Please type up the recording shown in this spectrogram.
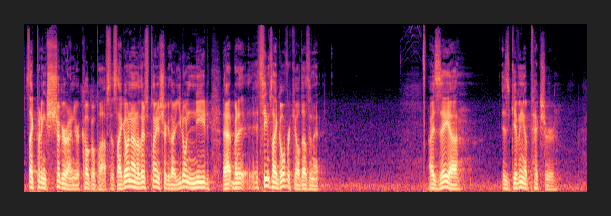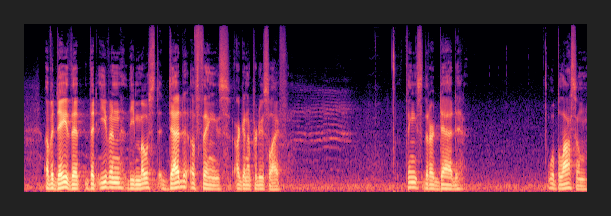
It's like putting sugar on your Cocoa Puffs. It's like, oh, no, no, there's plenty of sugar there. You don't need that. But it, it seems like overkill, doesn't it? Isaiah is giving a picture of a day that, that even the most dead of things are going to produce life. Things that are dead will blossom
